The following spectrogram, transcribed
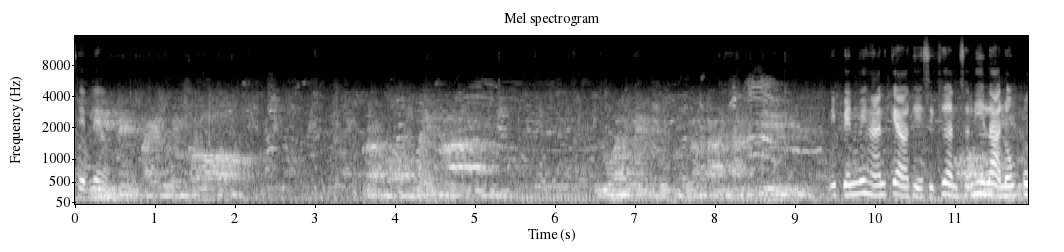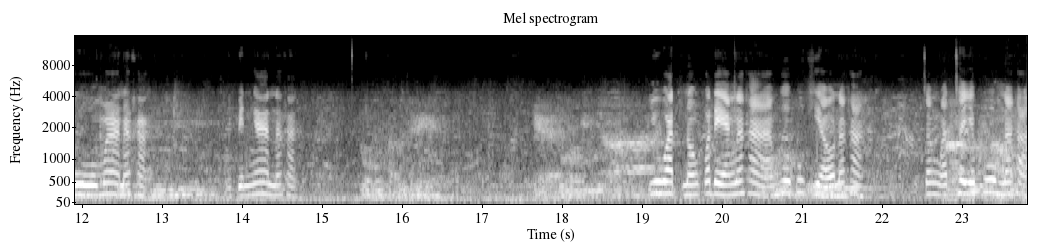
เสร็จแล้วที่เป็นไปโดยชอบประกอบด้วยทานล้วนเป็นบุญประการทั้งสิ้น นี่เป็นวิหารแก้วที่สิเคลื่อนสรีระหลวงปู่มานะคะนี่เป็นงานนะคะอยู่วัดหนองประแดงนะคะอำเภอผู้เขียวนะคะ จังหวัดชัยภูมินะคะ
